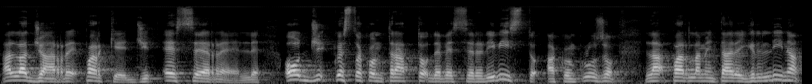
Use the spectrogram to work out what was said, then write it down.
alla Giarre Parcheggi SRL. Oggi questo contratto deve essere rivisto, ha concluso la parlamentare grillina.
